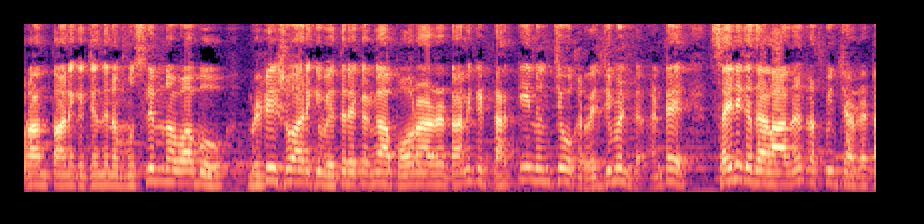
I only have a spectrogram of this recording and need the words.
ప్రాంతానికి చెందిన ముస్లిం నవాబు బ్రిటిష్ వారికి వ్యతిరేకంగా పోరాడటానికి టర్కీ నుంచి ఒక రెజిమెంట్ అంటే సైనిక దళాలను రప్పించాడట.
